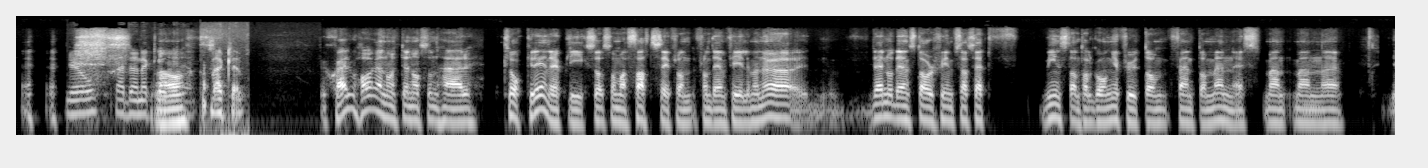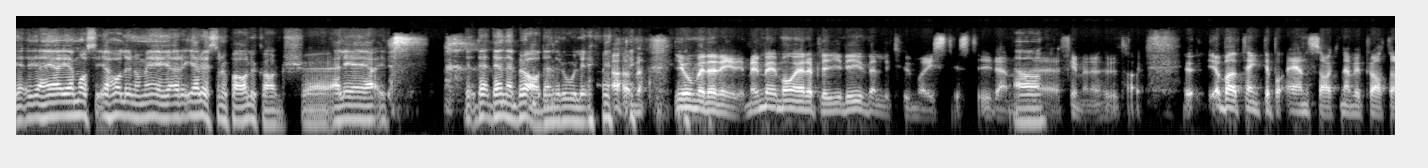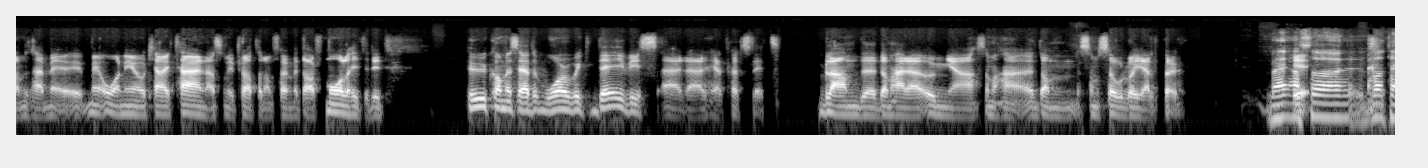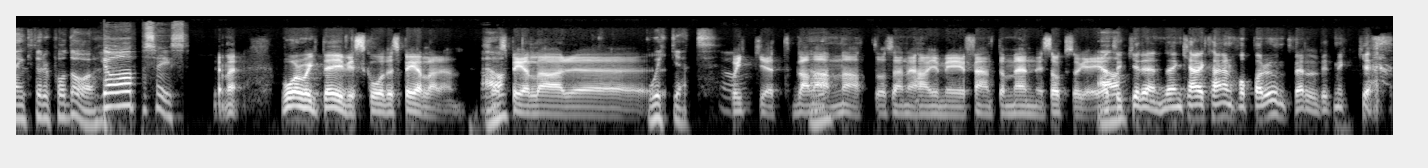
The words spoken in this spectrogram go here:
Jo, den är klockren. Verkligen. Själv har jag nog inte någon sån här klockren replik så, som har satt sig från, från den filmen. Nu är jag, det är nog den Star Wars-film som jag sett minst antal gånger förutom Phantom Menace. Men, men eh, jag, jag, jag, måste, jag håller nog med, jag, jag röstar nog på Alucards. eh, Eller jag, den, den är bra, den är rolig. Ja, men, jo, men den är det. Men med många repliker, det är ju väldigt humoristiskt i den Ja. eh, filmen överhuvudtaget. Jag, jag bara tänkte på en sak när vi pratar om det här med, med ordning och karaktärerna som vi pratade om förr med Darth Maul och hit och dit. Hur kommer det sig att Warwick Davis är där helt plötsligt? Bland eh, de här unga som, har, de, som Solo hjälper. Men alltså, vad tänkte du på då? Ja, precis. Ja, men Warwick Davis, skådespelaren, Ja. som spelar eh, Wicket. Wicket bland Ja. annat. Och sen är han ju med i Phantom Menace också. Ja. Jag tycker den, den karaktären hoppar runt väldigt mycket.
